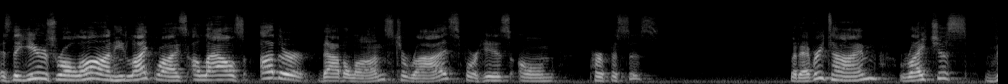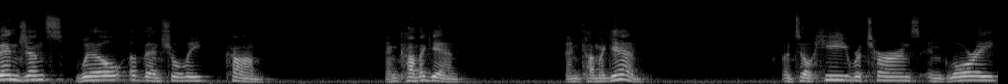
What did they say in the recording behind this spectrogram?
As the years roll on, he likewise allows other Babylons to rise for his own purposes. But every time, righteous vengeance will eventually come and come again and come again until he returns in glory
